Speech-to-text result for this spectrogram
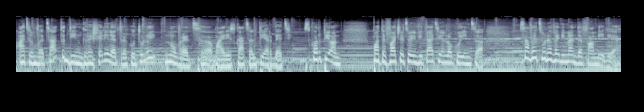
Ați învățat din greșelile trecutului? Nu vreți să mai riscați să-l pierdeți. Scorpion. Poate faceți o invitație în locuință. Să aveți un eveniment de familie.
